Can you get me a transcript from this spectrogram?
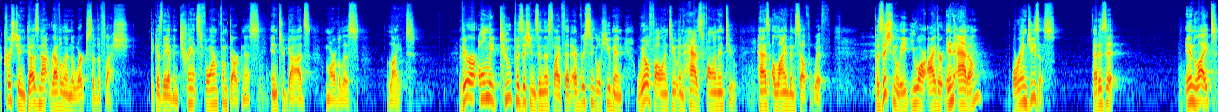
A Christian does not revel in the works of the flesh because they have been transformed from darkness into God's marvelous light. There are only two positions in this life that every single human will fall into and has fallen into has aligned themselves with. Positionally, you are either in Adam or in Jesus. That is it. In light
